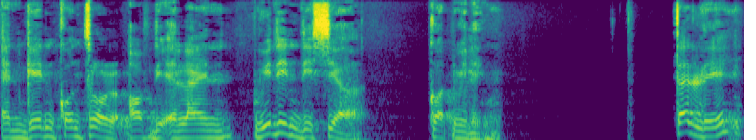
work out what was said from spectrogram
and gain control of the airline within this year, God willing. Thirdly,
